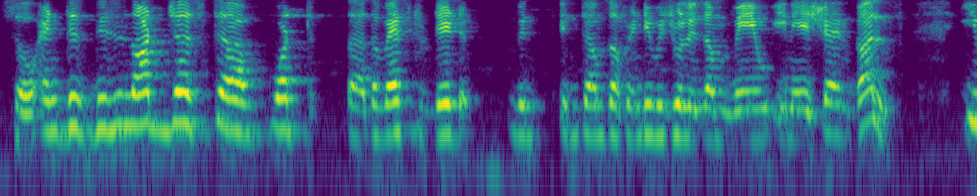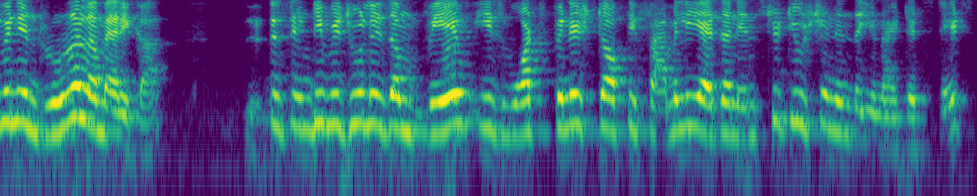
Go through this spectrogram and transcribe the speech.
So and this this is not just uh, what uh, the west did in, in terms of individualism wave in asia and gulf even in rural america this individualism wave is what finished off the family as an institution in the united states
